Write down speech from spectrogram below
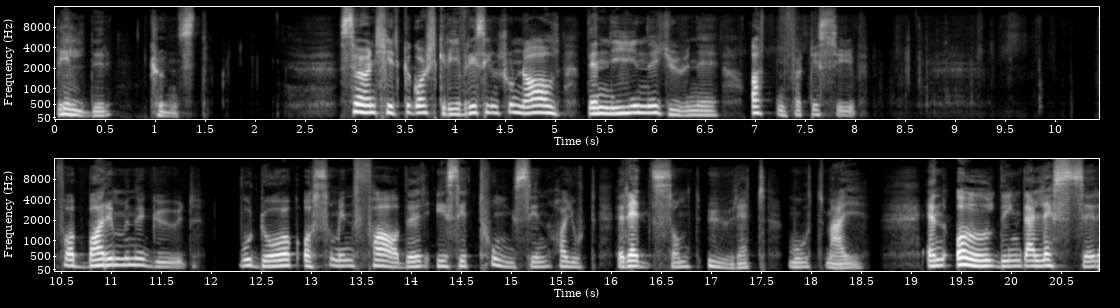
bilder, kunst. Søren Kirkegård skriver i sin journal den 9. juni 1847. Forbarmende Gud, hvor dog også min Fader i sitt tungsinn har gjort reddsomt urett mot meg. En olding der lesser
